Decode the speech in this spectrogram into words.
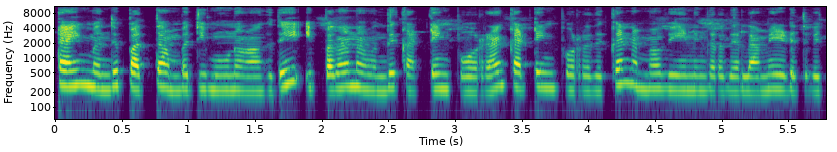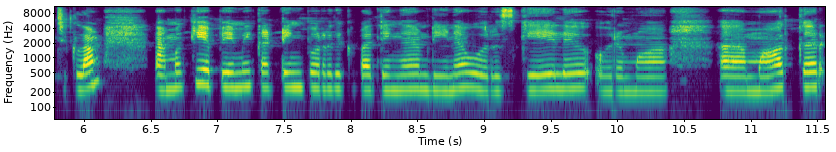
டைம் வந்து பத்து ஐம்பத்தி மூணு ஆகுது. இப்போ தான் நான் வந்து கட்டிங் போடுறேன். கட்டிங் போடுறதுக்கு நம்ம வேணுங்கிறது எல்லாமே எடுத்து வச்சுக்கலாம். நமக்கு எப்பயுமே கட்டிங் போடுறதுக்கு பார்த்தீங்க அப்படின்னா ஒரு ஸ்கேலு ஒரு மா மார்க்கர்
